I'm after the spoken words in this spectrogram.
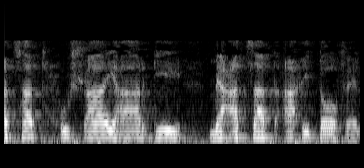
עצת חושי הארכי מעצת אחיתופל.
